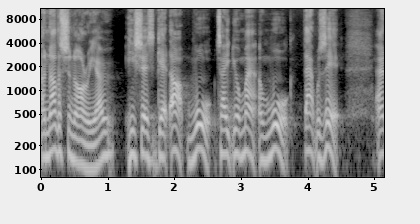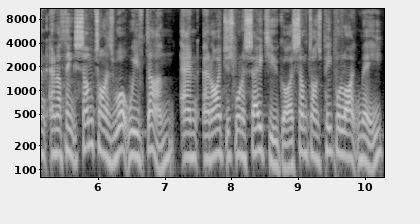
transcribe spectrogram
Another scenario, he says, get up, walk, take your mat and walk. That was it. And, and I think sometimes what we've done, and, and I just want to say to you guys, sometimes people like me,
